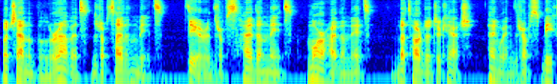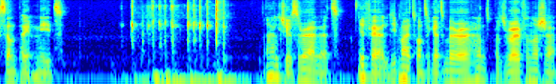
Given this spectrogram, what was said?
Which animal? Rabbit drops hide and meat. Deer drops hide and meat. More hide and meat, but harder to catch. Penguin drops beaks and paint meat. I'll choose a rabbit. You failed, you might want to get a better huntsman's berry from the shop.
